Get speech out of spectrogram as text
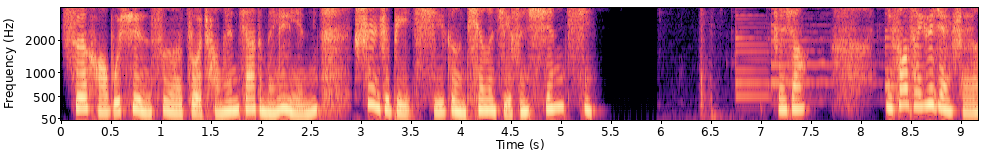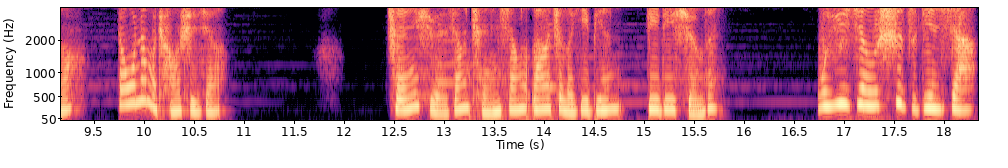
丝毫不逊色左长安家的梅林，甚至比其更添了几分仙气。沉香，你方才遇见谁了？耽误那么长时间。陈雪将沉香拉至了一边，低低询问：“我遇见了世子殿下。”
